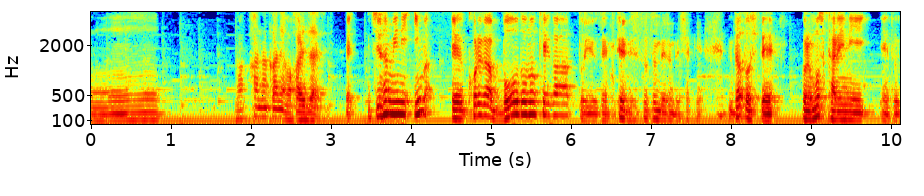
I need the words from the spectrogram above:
うーんなかなかね、わかりづらいですね。えちなみに今、えこれがボードの怪我という前提で進んでるんでしたっけ？だとして、これもし仮に、えっ、と、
